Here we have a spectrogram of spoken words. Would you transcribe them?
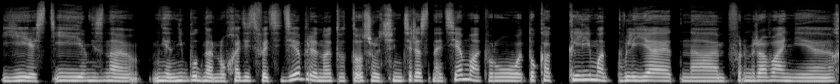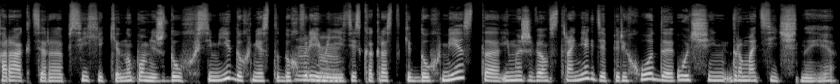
есть. И, не знаю, не, не буду, наверное, уходить в эти дебри, но это тоже очень интересная тема про то, как климат влияет на формирование характера, психики. Ну, помнишь, дух семьи, дух места, дух угу. времени. Здесь как раз-таки дух места. И мы живем в стране, где переходы очень драматичные.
